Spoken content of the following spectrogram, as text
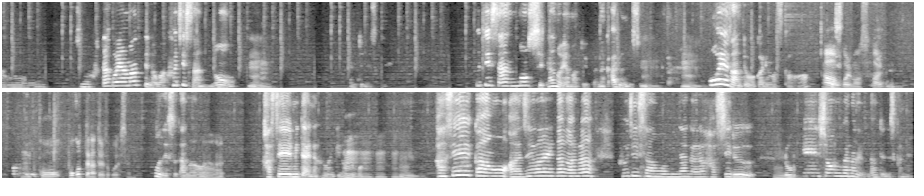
あのその双子山っていうのは富士山のううんんなんていうんですかね富士山の下の山というかなんかあるんですよ。うんうん宝永山ってわかりますか？あわかります。はい。うん、こうポコってなってるところですよね。そうです。あの、はいはい火星みたいな雰囲気のところ、うんうんうんう。うんん火星感を味わいながら富士山を見ながら走るうんロケーションがなんなんていうんですかね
